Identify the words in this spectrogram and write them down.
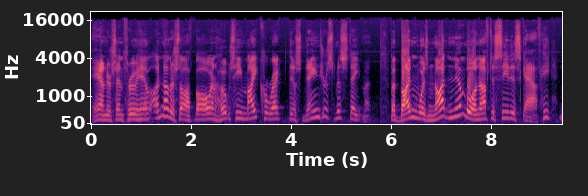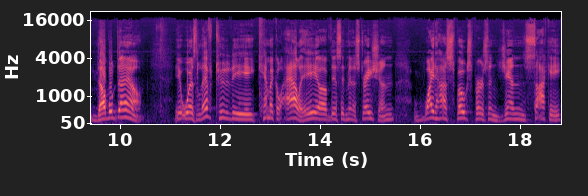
Anderson threw him another softball in hopes he might correct this dangerous misstatement. But Biden was not nimble enough to see this gaffe. He doubled down. It was left to the Comical Ali of this administration, White House spokesperson Jen Psaki,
